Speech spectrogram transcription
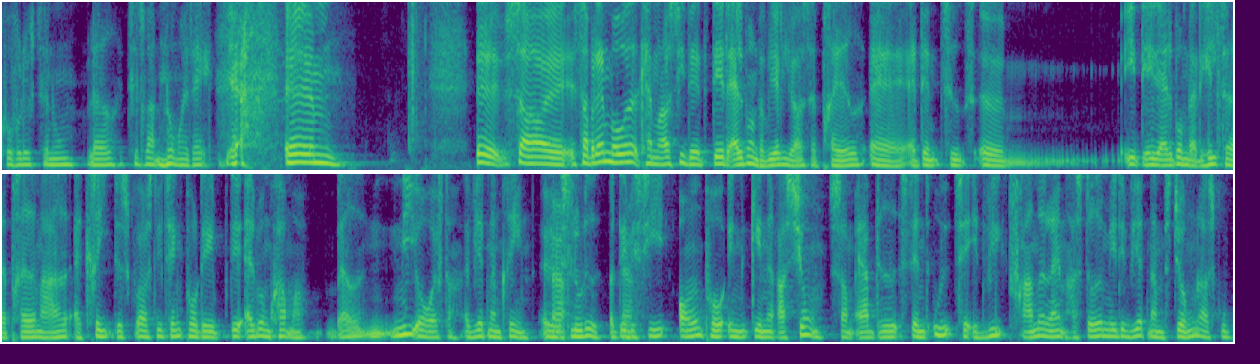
kunne få lyst til at nogen lave et tilsvarende nummer i dag. Ja. Øhm, øh, så, øh, så på den måde kan man også sige, at det, det er et album, der virkelig også er præget af, af den tid. Øhm, det er et album, der i det hele taget er præget meget af krig. Det skulle vi også lige tænke på. Det, det album kommer hvad, ni år efter, at Vietnamkrigen øh, Ja. sluttede. Og det Ja. ja. vil sige, ovenpå en generation, som er blevet sendt ud til et vildt fremmed land, har stået midt i Vietnams jungler og skulle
